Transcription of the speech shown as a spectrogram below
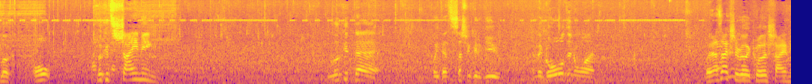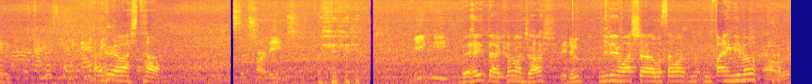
Look. Oh. Look, it's shining. Look at that. Wait, that's such a good view. And the golden one. Wait, that's actually really cool. It's shiny. ありました。 Sardines. Eat me. They hate that. Come on, Josh. They do? You didn't watch uh, what's that one? M- Finding Nemo? Oh, really?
